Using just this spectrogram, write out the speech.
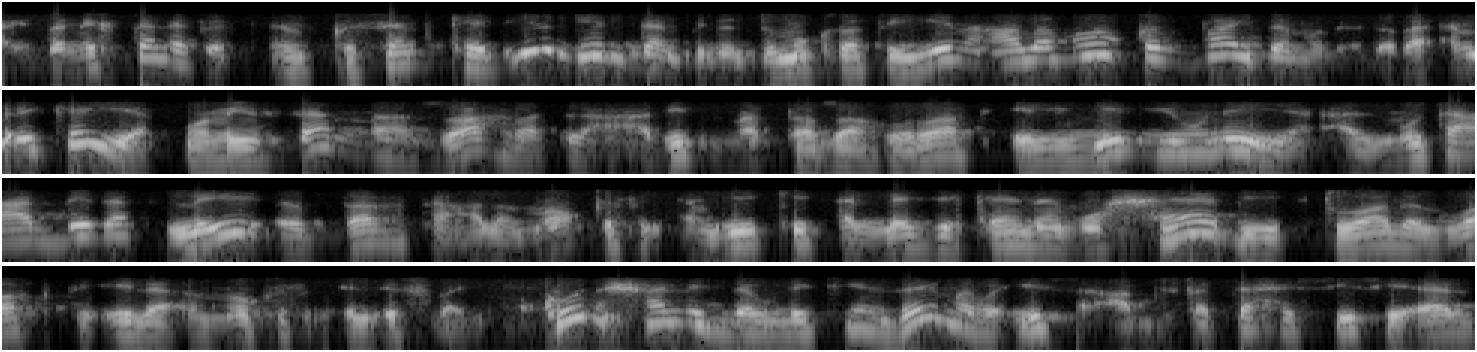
أيضا اختلفت، انقسام كبير جدا بين الديمقراطيين على موقف بايدن والإدارة الأمريكية، ومن ثم ظهرت العديد من التظاهرات المليونية المتعددة للضغط على الموقف الأمريكي الذي كان محابي طوال الوقت إلى الموقف الإسرائيلي. كون حل الدولتين زي ما الرئيس عبد الفتاح السيسي السيسي قال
